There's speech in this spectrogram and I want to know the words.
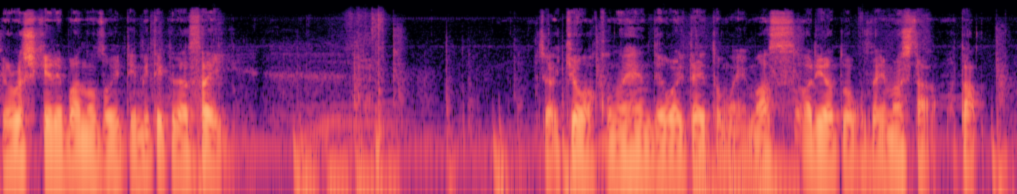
よろしければ覗いてみてください。じゃあ今日はこの辺で終わりたいと思います。ありがとうございました。また。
